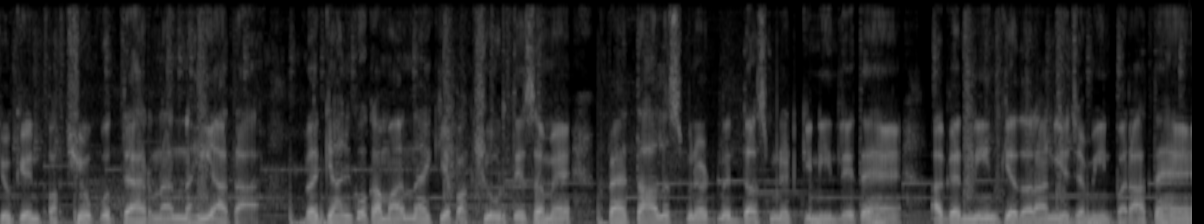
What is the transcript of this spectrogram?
क्योंकि इन पक्षियों को तैरना नहीं आता। वैज्ञानिकों का मानना है कि ये पक्षी उड़ते समय 45 मिनट में 10 मिनट की नींद लेते हैं। अगर नींद के दौरान ये ज़मीन पर आते हैं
